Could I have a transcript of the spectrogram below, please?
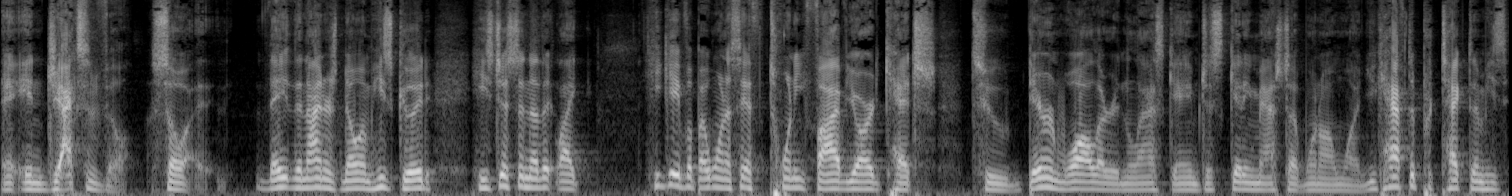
in Jacksonville. So they the Niners know him. He's good. He's just another like he gave up I want to say a 25 yard catch to Darren Waller in the last game just getting matched up one on one. You have to protect him. He's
